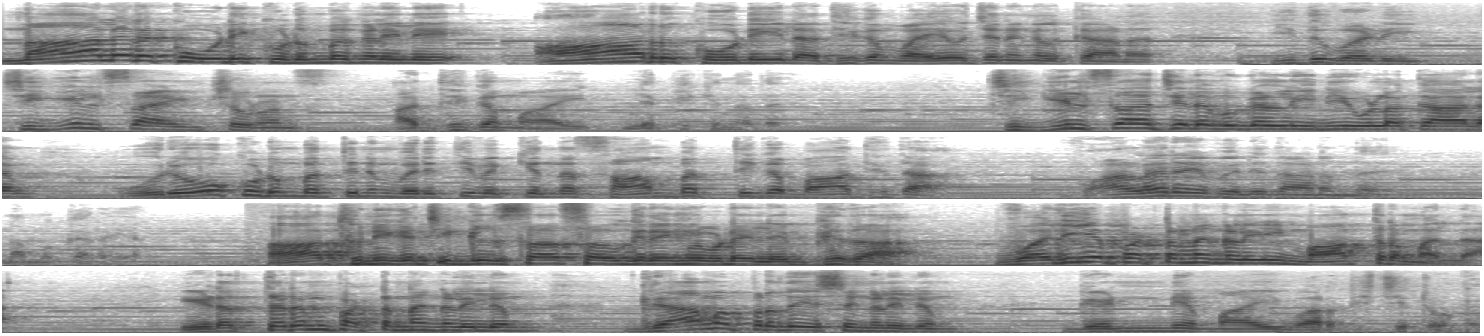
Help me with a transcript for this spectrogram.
നാലര കോടി കുടുംബങ്ങളിലെ ആറ് കോടിയിലധികം വയോജനങ്ങൾക്കാണ് ഇതുവഴി ചികിത്സാ ഇൻഷുറൻസ് അധികമായി ലഭിക്കുന്നത്. ചികിത്സാ ചിലവുകൾ ഇനിയുള്ള കാലം ഓരോ കുടുംബത്തിനും വരുത്തിവെക്കുന്ന സാമ്പത്തിക ബാധ്യത വളരെ വലുതാണെന്ന് നമുക്കറിയാം. ആധുനിക ചികിത്സാ സൗകര്യങ്ങളുടെ ലഭ്യത വലിയ പട്ടണങ്ങളിൽ മാത്രമല്ല ഇടത്തരം പട്ടണങ്ങളിലും ഗ്രാമപ്രദേശങ്ങളിലും ഗണ്യമായി വർദ്ധിച്ചിട്ടുണ്ട്.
